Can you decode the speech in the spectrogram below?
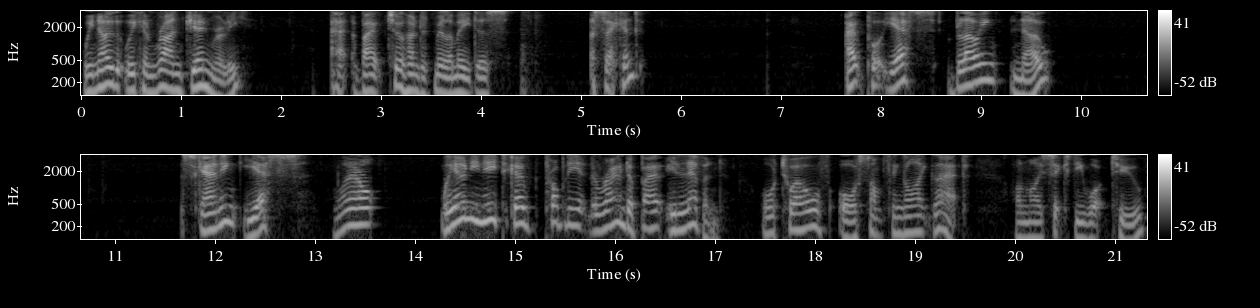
We know that we can run generally at about 200 millimeters a second. Output, yes. Blowing, no. Scanning, yes. Well, we only need to go probably at around about 11 or 12 or something like that on my 60 watt tube.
